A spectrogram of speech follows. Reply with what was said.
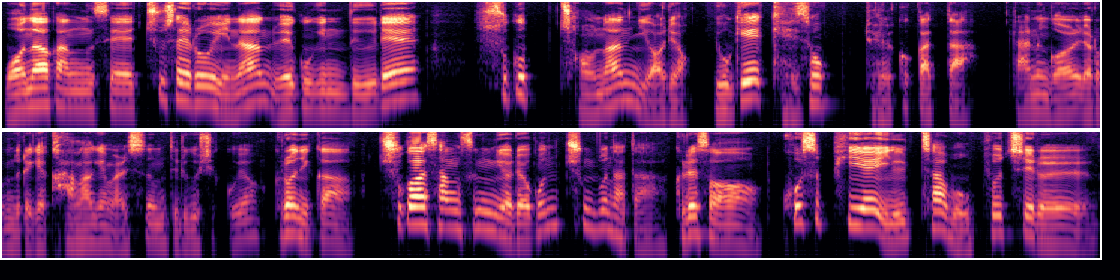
원화 강세 추세로 인한 외국인들의 수급 전환 여력, 요게 계속 될 것 같다. 라는 걸 여러분들에게 강하게 말씀드리고 싶고요. 그러니까 추가 상승 여력은 충분하다. 그래서 코스피의 1차 목표치를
